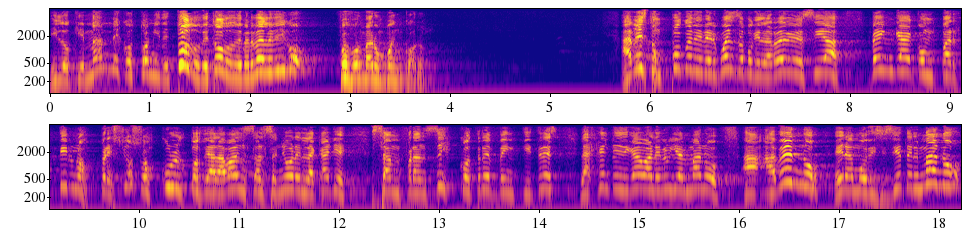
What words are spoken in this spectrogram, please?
y lo que más me costó a mí de todo, de todo, de verdad le digo, fue formar un buen coro. A veces un poco de vergüenza porque la radio decía, venga a compartir unos preciosos cultos de alabanza al Señor en la calle San Francisco 323. La gente llegaba, aleluya hermano, a, vernos, éramos 17 hermanos,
